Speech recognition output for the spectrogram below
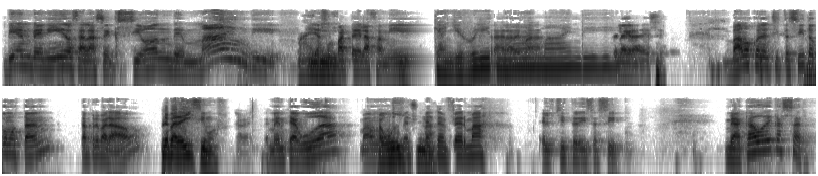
Bienvenidos a la sección de Mindy. Y ya Mindy. son parte de la familia. Can you read my mindy? Se le agradece. Vamos con el chistecito. ¿Cómo están? ¿Están preparados? Preparadísimos. Mente aguda. Vamos. Mente enferma. El chiste dice así. Me acabo de casar.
